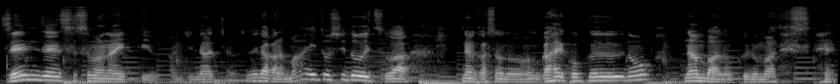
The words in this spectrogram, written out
全然進まないっていう感じになっちゃうんですね。だから毎年ドイツは、なんかその外国のナンバーの車ですね、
